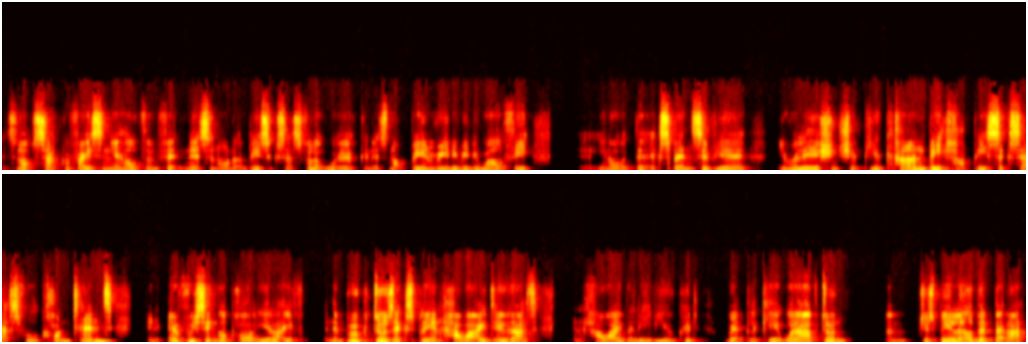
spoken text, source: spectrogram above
It's not sacrificing your health and fitness in order to be successful at work, and it's not being really, really wealthy, uh, you know, at the expense of your your relationship. You can be happy, successful, content in every single part of your life. And the book does explain how I do that and how I believe you could replicate what I've done and just be a little bit better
